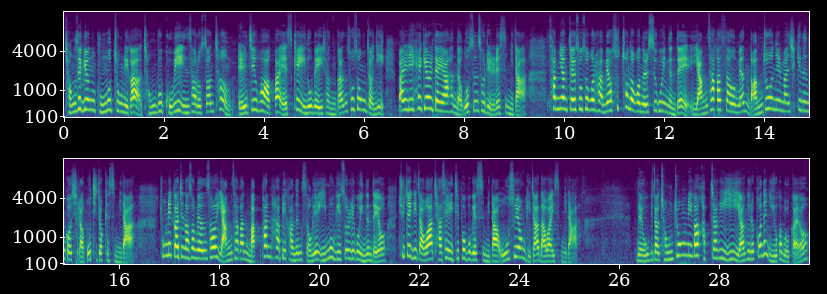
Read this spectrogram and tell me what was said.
정세균 국무총리가 정부 고위 인사로선 처음 LG화학과 SK이노베이션 간 소송전이 빨리 해결돼야 한다고 쓴소리를 했습니다. 3년째 소송을 하며 수천억 원을 쓰고 있는데 양사가 싸우면 남 좋은 일만 시키는 것이라고 지적했습니다. 총리까지 나서면서 양사 간 막판 합의 가능성에 이목이 쏠리고 있는데요. 취재 기자와 자세히 짚어보겠습니다. 오수영 기자 나와 있습니다. 네, 오 기자, 정 총리가 갑자기 이 이야기를 꺼낸 이유가 뭘까요?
